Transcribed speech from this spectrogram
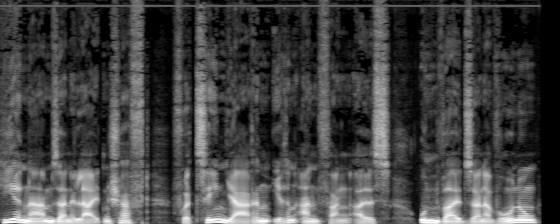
Hier nahm seine Leidenschaft vor zehn Jahren ihren Anfang, als unweit seiner Wohnung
